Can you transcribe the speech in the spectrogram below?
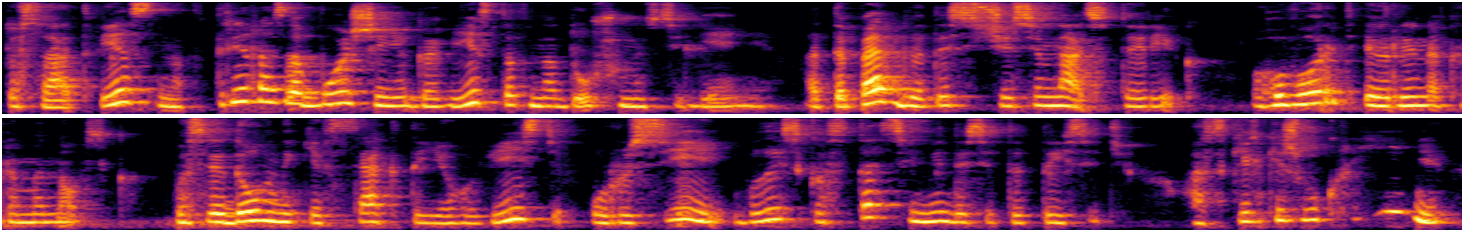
то, соответственно, в три рази більше єговістів на душу населення. А тепер 2017 рік, говорить Ірина Кременовська. Послідовників секти єговістів у Росії близько 170 тисяч. А скільки ж в Україні?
